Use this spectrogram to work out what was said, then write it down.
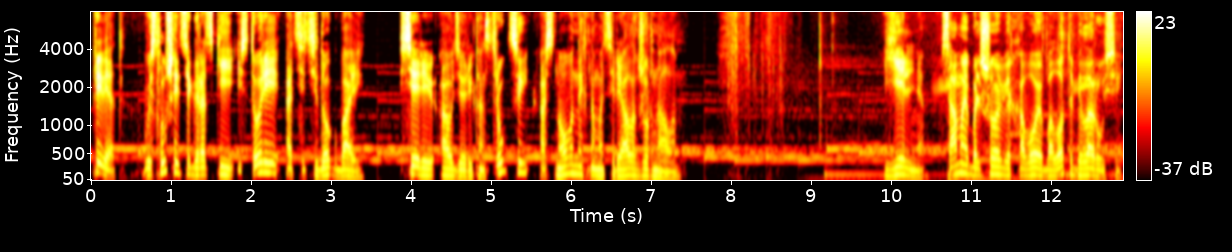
привет! Вы слушаете городские истории от Citydog By, серию аудиореконструкций, основанных на материалах журнала. Ельня – самое большое верховое болото Беларуси.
